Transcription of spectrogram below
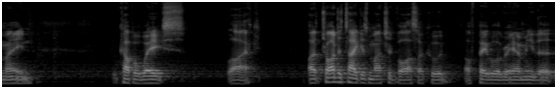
I mean, for a couple of weeks, like I tried to take as much advice I could of people around me that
